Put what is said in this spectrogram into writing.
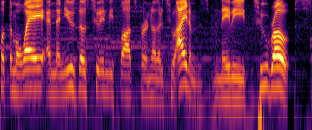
put them away, and then use those two Invi slots for another two items, maybe two ropes.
